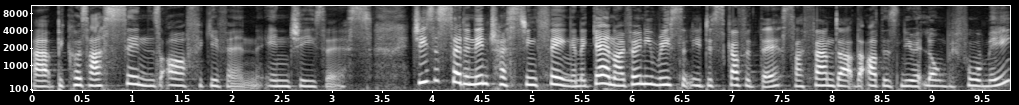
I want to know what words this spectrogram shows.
uh, because our sins are forgiven in Jesus. Jesus said an interesting thing, and again, I've only recently discovered this. I found out that others knew it long before me.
